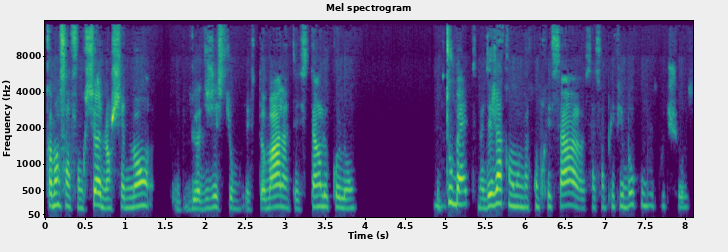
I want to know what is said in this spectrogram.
comment ça fonctionne, l'enchaînement de la digestion, l'estomac, l'intestin, le côlon. C'est tout bête, mais déjà quand on a compris ça, ça simplifie beaucoup, beaucoup de choses.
